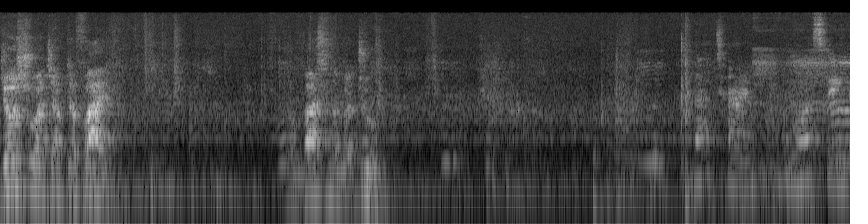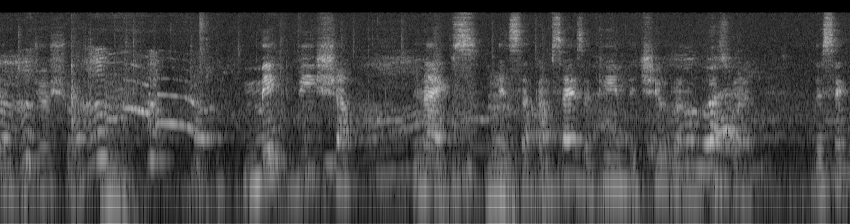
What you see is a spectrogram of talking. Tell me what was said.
Joshua chapter 5, from verse number 2. That time the Lord said unto Joshua, hmm. Make thee sharp knives, and hmm. circumcise again the children of Israel the, sec-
